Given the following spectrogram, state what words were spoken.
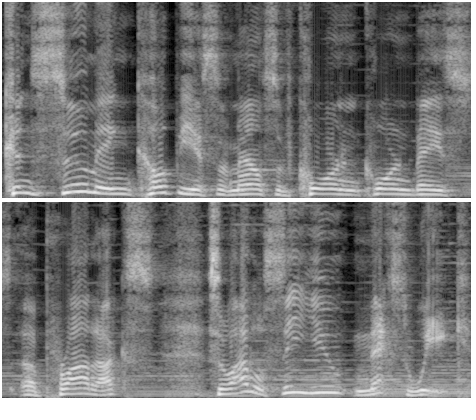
consuming copious amounts of corn and corn based uh, products. So I will see you next week.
